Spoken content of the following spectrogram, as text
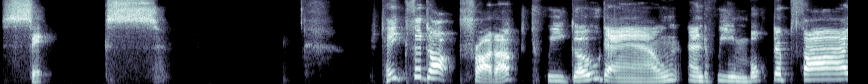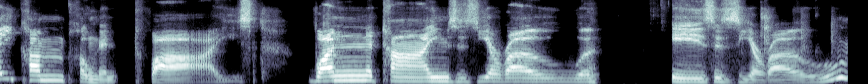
six. Take the dot product, we go down and we multiply component wise one times zero is zero.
